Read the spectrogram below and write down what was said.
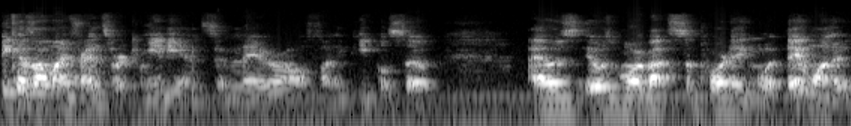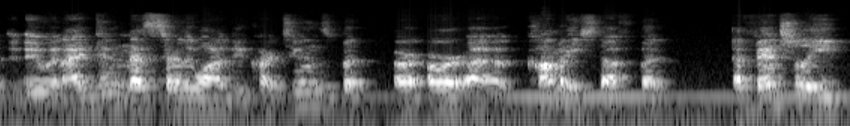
because all my friends were comedians and they were all funny people. So I was it was more about supporting what they wanted to do, and I didn't necessarily want to do cartoons, but or, or uh, comedy stuff, but eventually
